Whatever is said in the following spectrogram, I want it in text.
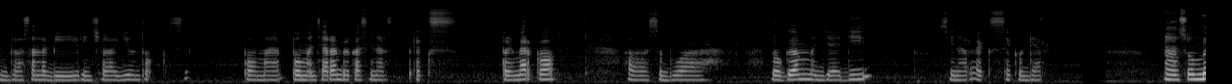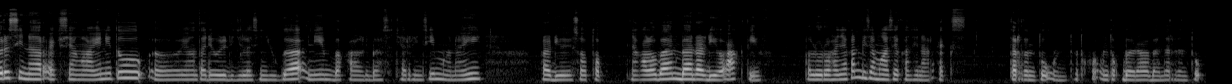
penjelasan lebih rinci lagi untuk pemancaran berkas sinar X primer ke e, sebuah logam menjadi sinar X sekunder Nah, sumber sinar X yang lain itu uh, yang tadi udah dijelasin juga, ini bakal dibahas secara rinci mengenai radioisotop. Nah, kalau bahan-bahan radioaktif, peluruhannya kan bisa menghasilkan sinar X tertentu untuk untuk beberapa bahan tertentu.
